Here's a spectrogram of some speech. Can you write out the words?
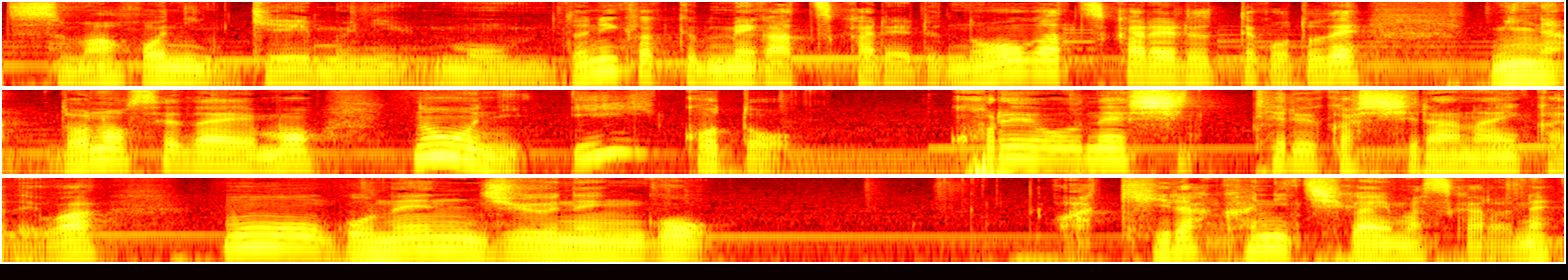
スマホにゲームに、もうとにかく目が疲れる、脳が疲れるってことで、みんな、どの世代も脳にいいことこれをね知ってるか知らないかではもう5年10年後明らかに違いますからね。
